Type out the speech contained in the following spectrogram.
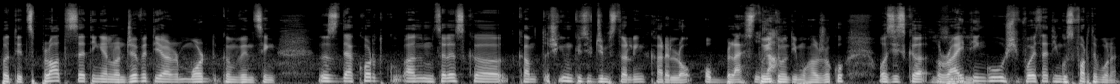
but its plot, setting and longevity are more convincing. Îs de acord cu, am înțeles că cam, și inclusiv Jim Sterling, care l-a o blastuit Da. în ultimul hal jocul, o zis că writing-ul și voice acting-ul sunt foarte bune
